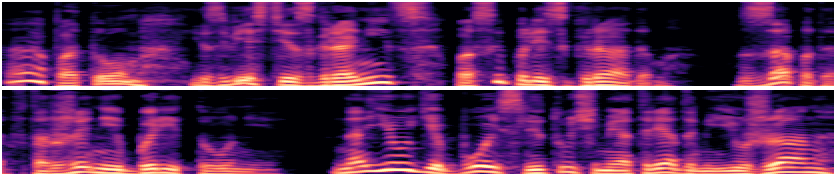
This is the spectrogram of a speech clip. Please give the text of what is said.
А потом известия с границ посыпались градом. С запада вторжение Баритонии. На юге бой с летучими отрядами южан,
